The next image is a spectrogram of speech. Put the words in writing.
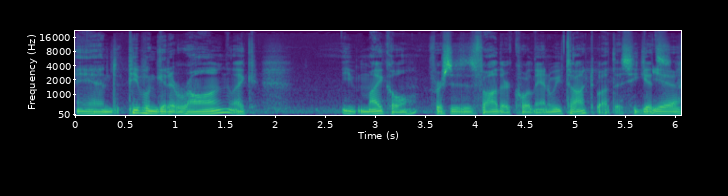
and people can get it wrong. Like Michael versus his father Corleone. We've talked about this. He gets yeah.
